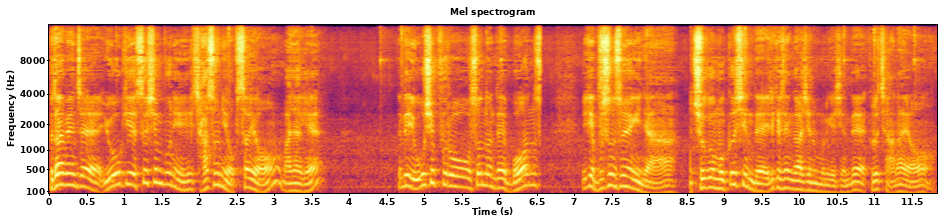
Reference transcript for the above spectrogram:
그 다음에 이제 여기에 쓰신 분이 자손이 없어요. 만약에. 근데 이50% 썼는데 뭔, 소- 이게 무슨 소용이냐. 죽으면 끝인데, 이렇게 생각하시는 분이 계신데, 그렇지 않아요.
